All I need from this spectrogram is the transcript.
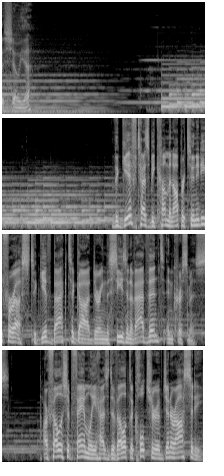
to show you. The gift has become an opportunity for us to give back to God during the season of Advent and Christmas. Our fellowship family has developed a culture of generosity,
